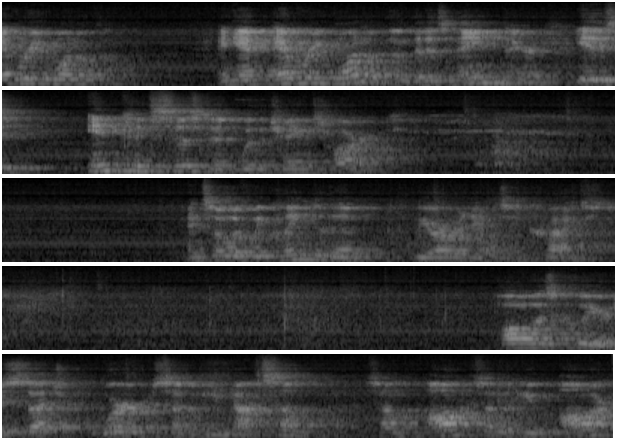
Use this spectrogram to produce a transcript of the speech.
every one of them. And yet every one of them that is named there is inconsistent with a changed heart. And so if we cling to them, we are renouncing Christ. Paul is clear, such were some of you, not some, some, are, some of you are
